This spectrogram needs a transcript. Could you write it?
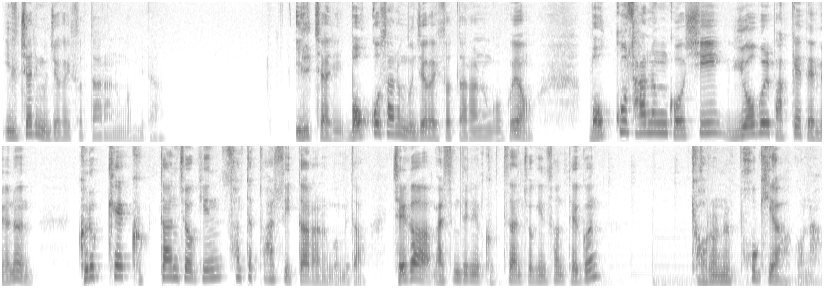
일자리 문제가 있었다라는 겁니다. 일자리, 먹고 사는 문제가 있었다라는 거고요. 먹고 사는 것이 위협을 받게 되면은 그렇게 극단적인 선택도 할 수 있다라는 겁니다. 제가 말씀드리는 극단적인 선택은 결혼을 포기하거나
